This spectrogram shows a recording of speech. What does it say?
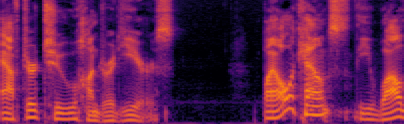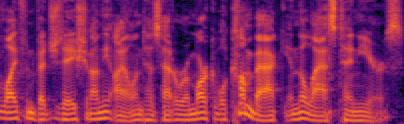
after 200 years. By all accounts, the wildlife and vegetation on the island has had a remarkable comeback in the last 10 years.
